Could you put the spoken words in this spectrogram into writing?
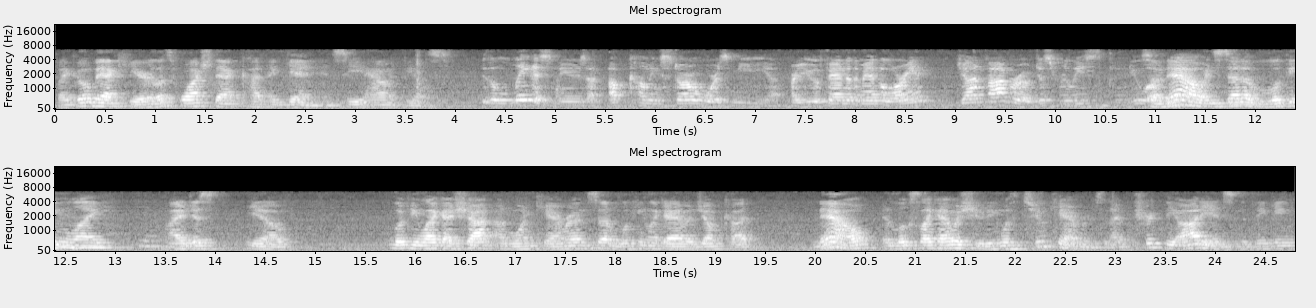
if I go back here, let's watch that cut again and see how it feels. The latest news on upcoming Star Wars media. Are you a fan of The Mandalorian? Jon Favreau just released a new So now, instead of looking like I just, you know, looking like I shot on one camera, instead of looking like I have a jump cut, now it looks like I was shooting with two cameras, and I've tricked the audience into thinking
